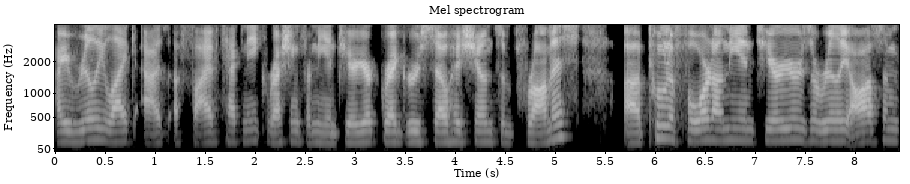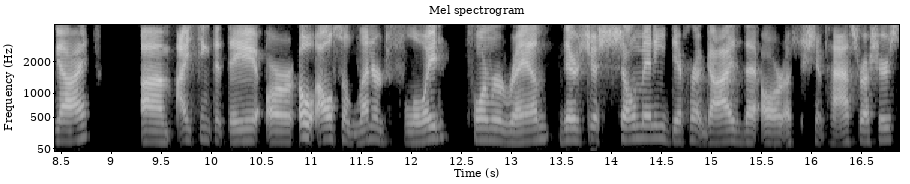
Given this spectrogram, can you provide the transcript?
I really like as a five technique rushing from the interior. Greg Rousseau has shown some promise. Uh, Poona Ford on the interior is a really awesome guy. Um, I think that they are. Oh, also Leonard Floyd, former Ram. There's just so many different guys that are efficient pass rushers.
